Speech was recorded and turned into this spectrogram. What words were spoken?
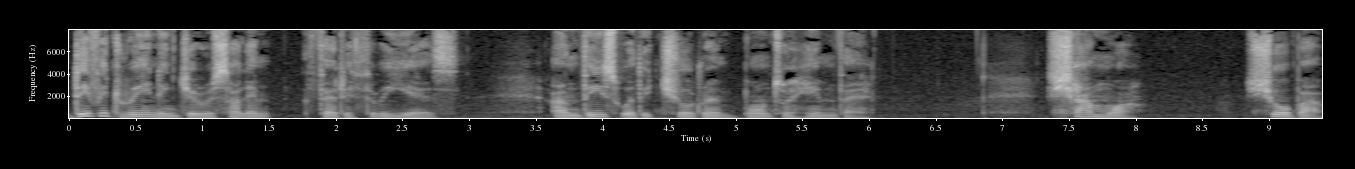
David reigned in Jerusalem 33 years, and these were the children born to him there Shammah, Shobab,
